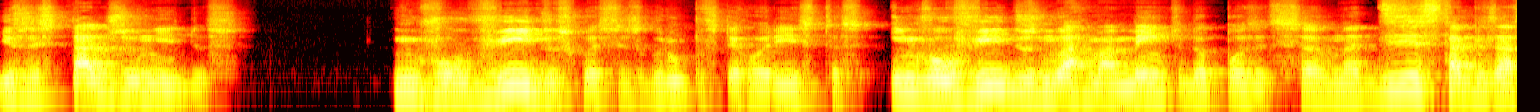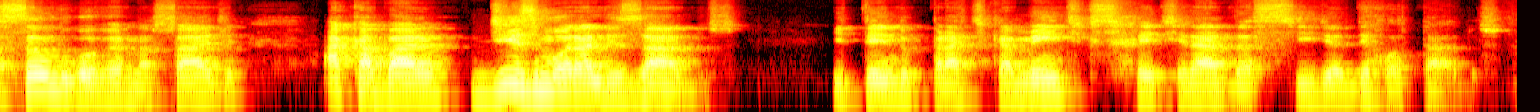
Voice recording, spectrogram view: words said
E os Estados Unidos, envolvidos com esses grupos terroristas, envolvidos no armamento da oposição, na desestabilização do governo Assad, acabaram desmoralizados e tendo praticamente que se retirar da Síria derrotados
